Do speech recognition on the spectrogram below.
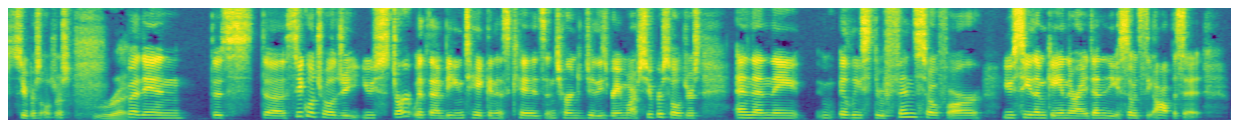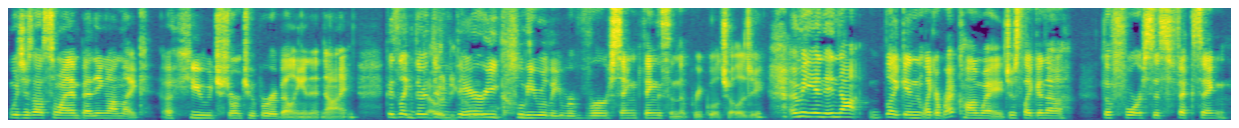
super soldiers Right. but in this the sequel trilogy, you start with them being taken as kids and turned into these brainwashed super soldiers, and then they, at least through Finn so far, you see them gain their identity. So it's the opposite, which is also why I'm betting on like a huge stormtrooper rebellion at nine, because like they're they're be very cool. clearly reversing things in the prequel trilogy. I mean, and, and not like in like a retcon way, just like in a the Force is fixing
